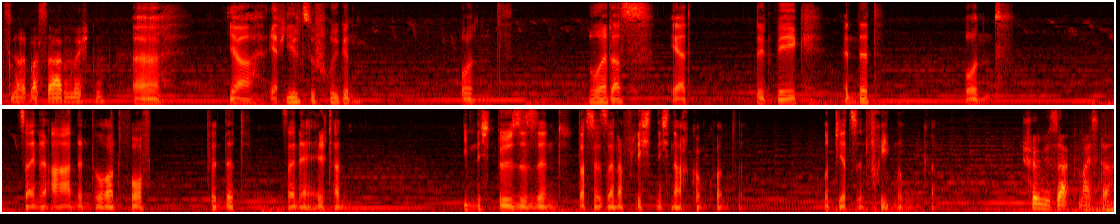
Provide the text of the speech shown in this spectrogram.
Sie noch etwas sagen möchten? Äh, ja, er viel zu frügen. Und nur, dass er den Weg endet und seine Ahnen dort vorfinden findet, seine Eltern ihm nicht böse sind, dass er seiner Pflicht nicht nachkommen konnte und jetzt in Frieden ruhen kann. Schön gesagt, Meister.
